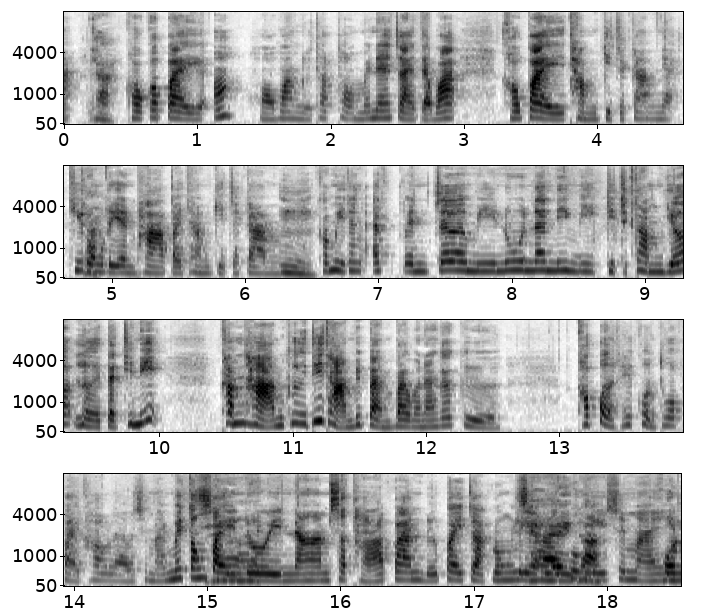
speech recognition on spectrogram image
อะค่ะเขาก็ไปอ๋อหอวังหรือทับทองไม่แน่ใจ แต่ว่าเขาไปทำกิจกรรมเนี่ยที่ค่ะโรงเรียนพาไปทำกิจกรรมอืมเขามีทั้งแอดเวนเจอร์มีนู่นนั่นนี่มีกิจกรรมเยอะเลย แต่ทีนี้คำถามคือที่ถามพี่แปมไปวันนั้นก็คือ เขาเปิดให้คนทั่วไปเข้าแล้วใช่ไหมไม่ต้องไปใช่ โดยนามสถาบันหรือไปจากโรงเรียนใช่อะไรพวกค่ะนี้ใช่ไหมคน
